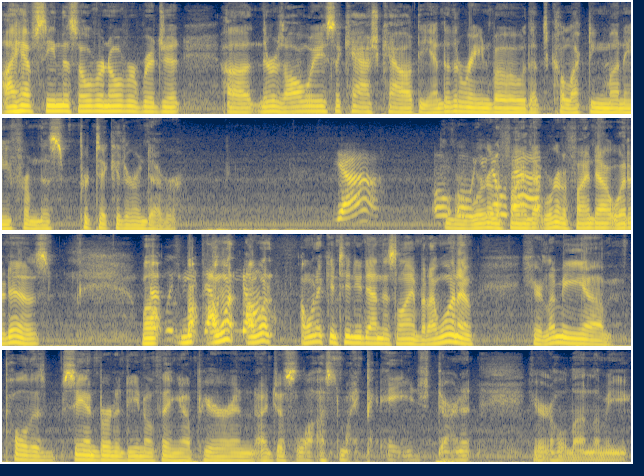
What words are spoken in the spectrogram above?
I have seen this over and over, Bridget. Uh, there is always a cash cow at the end of the rainbow that's collecting money from this particular endeavor. Yeah. Oh, We're, oh, we're going to find that. out. We're going to find out what it is. Well, be- I want, I want. I want to continue down this line, but I want to. Here, let me um, pull this San Bernardino thing up here, and I just lost my page. Darn it! Here, hold on. Let me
